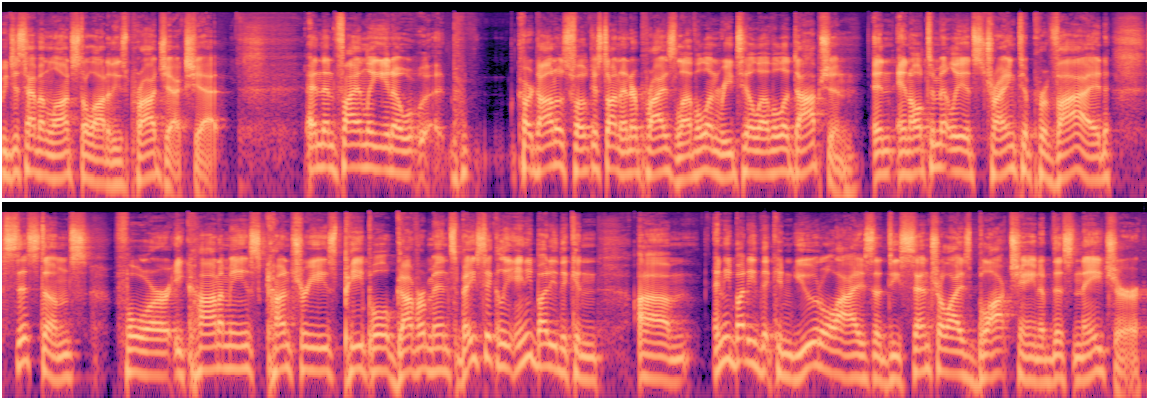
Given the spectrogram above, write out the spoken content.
We just haven't launched a lot of these projects yet. And then finally, you know, Cardano's focused on enterprise level and retail level adoption. And, and ultimately, it's trying to provide systems for economies, countries, people, governments, basically anybody that can. Um, anybody that can utilize a decentralized blockchain of this nature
